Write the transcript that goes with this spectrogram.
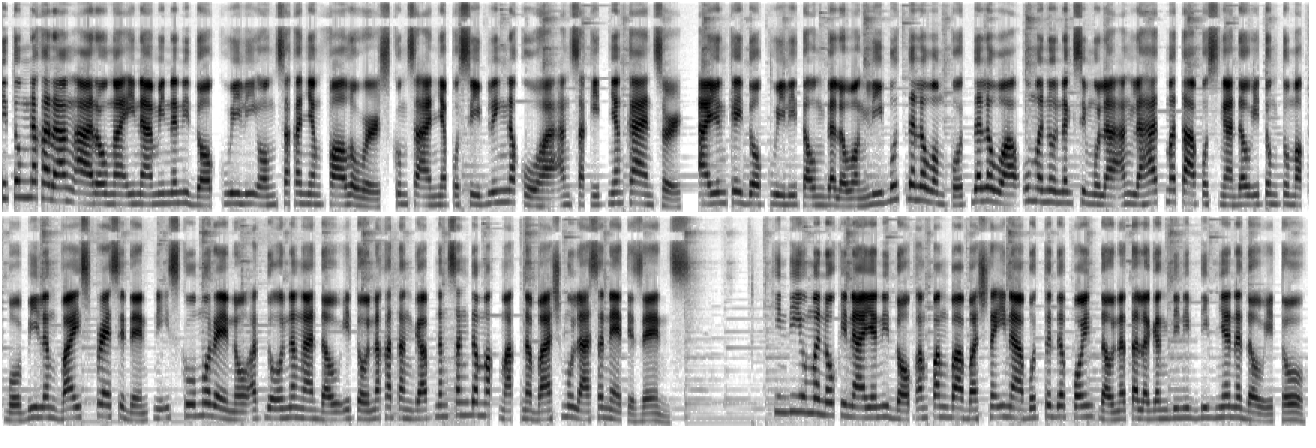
Nitong nakaraang araw nga inamin na ni Doc Willie Ong sa kanyang followers kung saan niya posibleng nakuha ang sakit niyang cancer. Ayon kay Doc Willie taong 2022, umano nagsimula ang lahat matapos nga daw itong tumakbo bilang Vice President ni Isko Moreno at doon na nga daw ito nakatanggap ng sangdamakmak na bash mula sa netizens. Hindi umano kinaya ni Doc ang pangbabash na inabot to the point daw na talagang dinibdib niya na daw ito.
